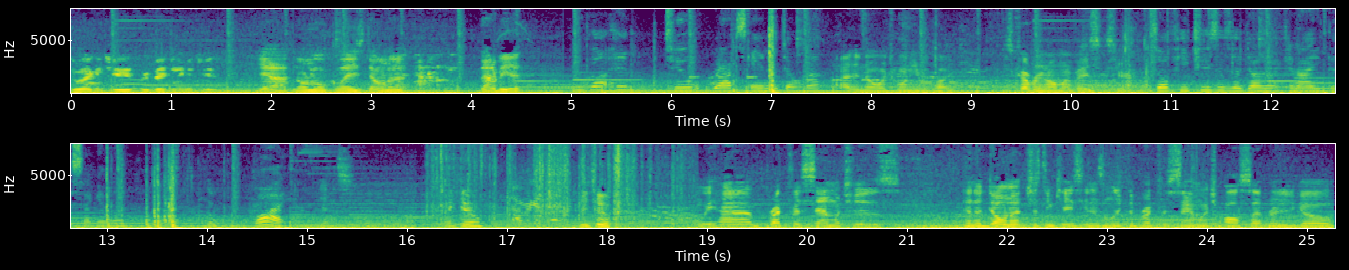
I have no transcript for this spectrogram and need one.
Two egg and cheese, three bacon, egg and cheese. Yeah, normal glazed donut. That'll be it. You got him two wraps and a donut. I didn't know which one he would like. He's covering all my bases here. So if he chooses a donut, can I eat the second one? Nope. Why? Yes. Thank you. Have a good day. You too. We have breakfast sandwiches and a donut just in case he doesn't like the breakfast sandwich. All set, ready to go.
